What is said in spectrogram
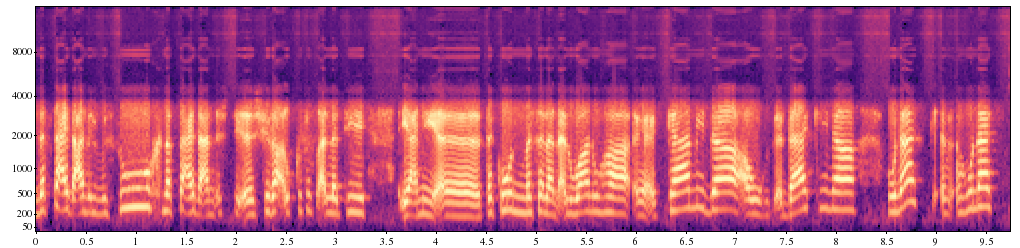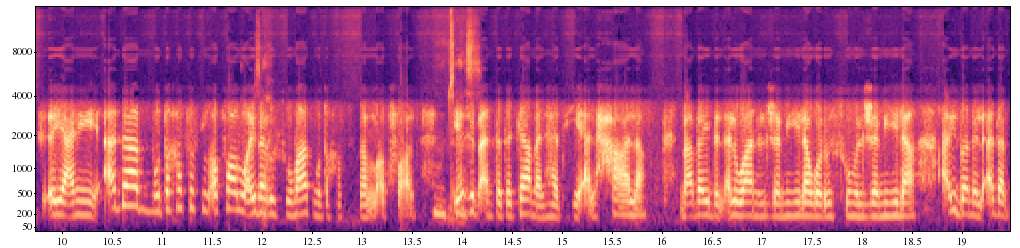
نبتعد عن المسوخ نبتعد عن شراء القصص التي يعني آه، تكون مثلا ألوانها آه، كامدة أو داكنة. هناك هناك يعني أدب متخصص للأطفال وأيضا رسومات متخصصة للأطفال. يجب أن تتكامل هذه الحالة. ما بين الألوان الجميلة والرسوم الجميلة أيضا الأدب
